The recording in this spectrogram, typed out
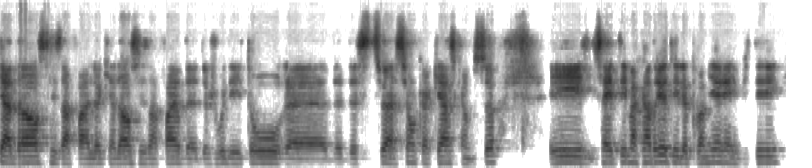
adore ces affaires-là, qui adore ces affaires de, jouer des tours, de, de, situations cocasses comme ça. Et ça a été Marc-André a été le premier invité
